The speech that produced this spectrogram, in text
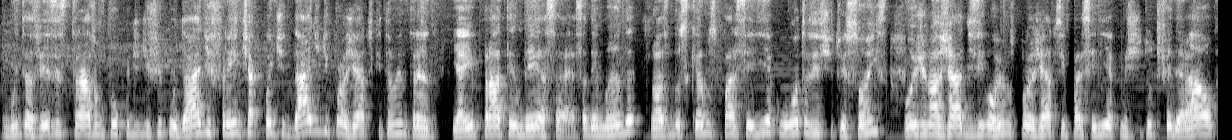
muitas vezes traz um pouco de dificuldade frente à quantidade de projetos que estão entrando. E aí, para atender essa, essa demanda, nós buscamos parceria com outras instituições. Hoje, nós já desenvolvemos projetos em parceria com o Instituto Federal,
